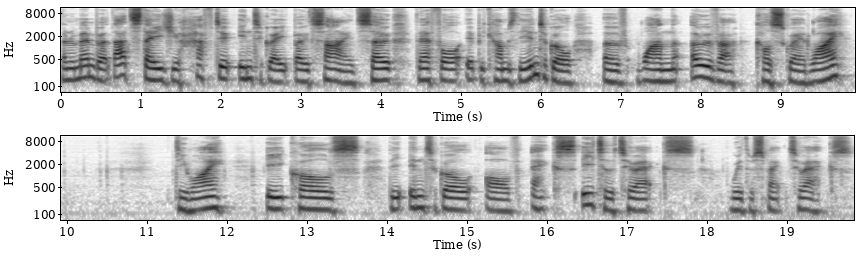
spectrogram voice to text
and remember at that stage you have to integrate both sides. So therefore it becomes the integral of 1 over cos squared y dy equals the integral of x e to the 2x with respect to x.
